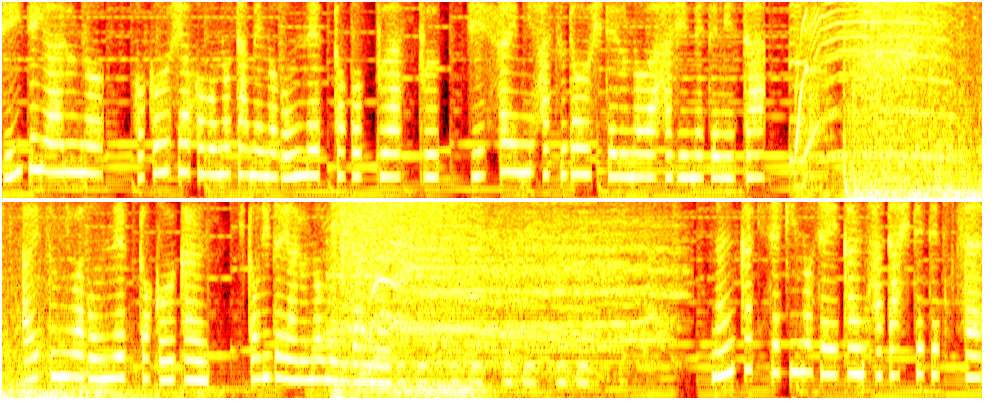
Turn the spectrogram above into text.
GTR の、歩行者保護のためのボンネットポップアップ、実際に発動してるのは初めて見た。あいつにはボンネット交換、一人でやるの無理だな。なんか奇跡の生還果たしてて草。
